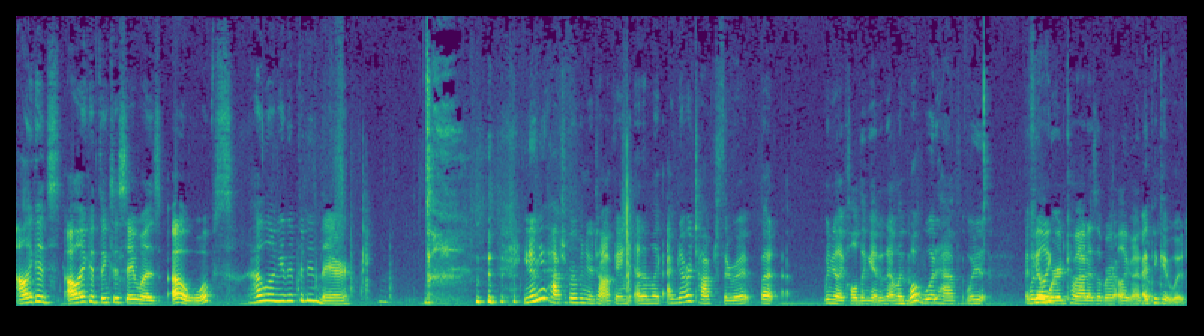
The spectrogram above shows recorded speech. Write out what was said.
All I could all I could think to say was, "Oh, whoops! How long had it been in there?" You know, you have to burp when you're talking, and I'm like, I've never talked through it, but when you're like holding it, and I'm like, what would have would, Mm-hmm. I would feel a like- word come out as a burp? Like, I, I think it would.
